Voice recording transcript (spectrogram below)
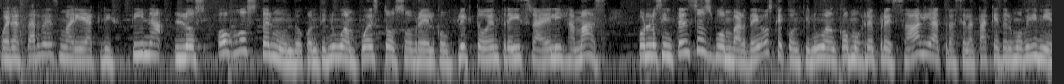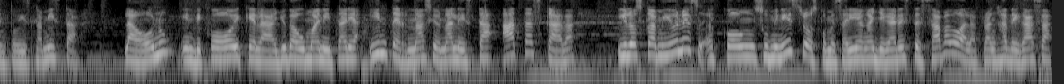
Buenas tardes, María Cristina. Los ojos del mundo continúan puestos sobre el conflicto entre Israel y Hamas por los intensos bombardeos que continúan como represalia tras el ataque del movimiento islamista. La ONU indicó hoy que la ayuda humanitaria internacional está atascada y los camiones con suministros comenzarían a llegar este sábado a la franja de Gaza,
